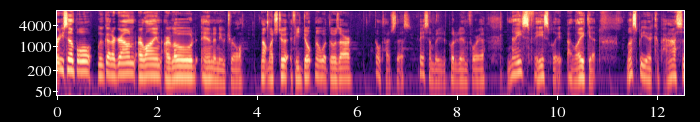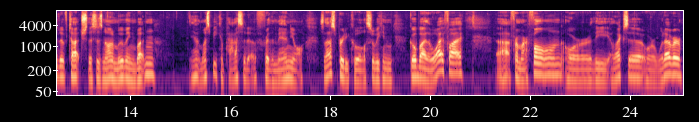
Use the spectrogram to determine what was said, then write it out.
Pretty simple. We've got our ground, our line, our load, and a neutral. Not much to it. If you don't know what those are, don't touch this. Pay somebody to put it in for you. Nice faceplate. I like it. Must be a capacitive touch. This is not a moving button. Yeah, it must be capacitive for the manual. So that's pretty cool. So we can go by the Wi-Fi uh, from our phone or the Alexa or whatever,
